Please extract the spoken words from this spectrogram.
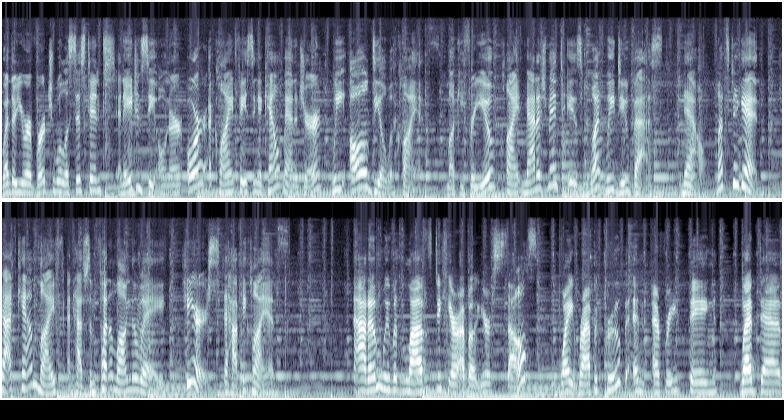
Whether you're a virtual assistant, an agency owner, or a client facing account manager, we all deal with clients. Lucky for you, client management is what we do best. Now, let's dig in, chat cam life, and have some fun along the way. Cheers to happy clients. Adam, we would love to hear about yourself, White Rabbit Group, and everything web dev,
